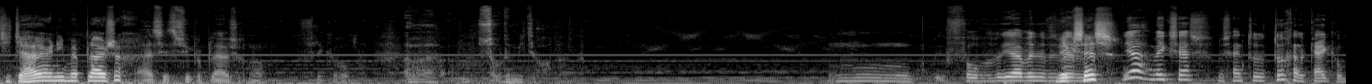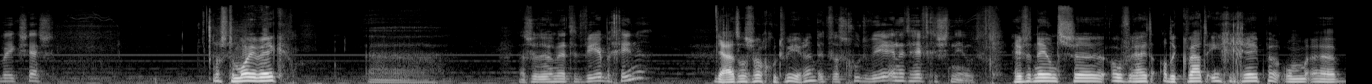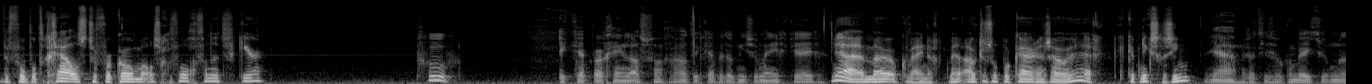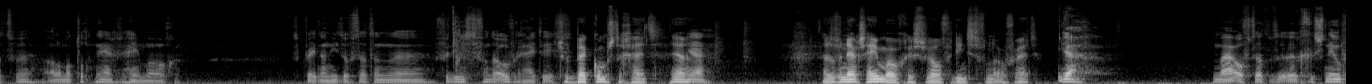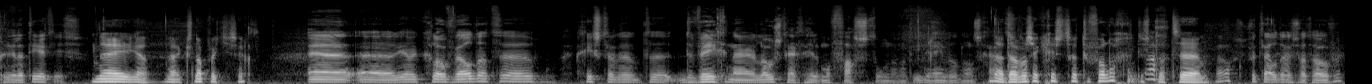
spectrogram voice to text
Zit je haar niet meer pluizig? Hij zit super pluizig, man. Flikker op. Oh, uh, sodemiet erop. Mm, volgende, ja, we, we- Week 6? Ja, week 6. We zijn ter- terug aan het kijken op week 6. Was het een mooie week? Eh, dan zullen we met het weer beginnen. Ja, het was wel goed weer, hè? Het was goed weer en het heeft gesneeuwd. Heeft de Nederlandse eh, overheid adequaat ingegrepen om eh, bijvoorbeeld chaos te voorkomen als gevolg van het verkeer? Poeh. Ik heb er geen last van gehad. Ik heb het ook niet zo meegekregen. Ja, maar ook weinig met auto's op elkaar en zo, hè? Ik heb niks gezien. Ja, maar dat is ook een beetje omdat we allemaal toch nergens heen mogen. Dus ik weet nog niet of dat een eh, verdienste van de overheid Een is. soort bijkomstigheid. Ja. ja. Nou, dat we nergens heen mogen is wel een verdienste van de overheid. Ja. Maar of dat sneeuw gerelateerd is. Nee, ja, nou, ik snap wat je zegt. Eh, eh, ja, ik geloof wel dat eh, gisteren dat, eh, de wegen naar Loosdrecht helemaal vast stonden. Want iedereen wilde dan schaatsen. Nou, daar was ik gisteren toevallig. Dus Ach. dat, eh, Oh, vertel er eens wat over.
